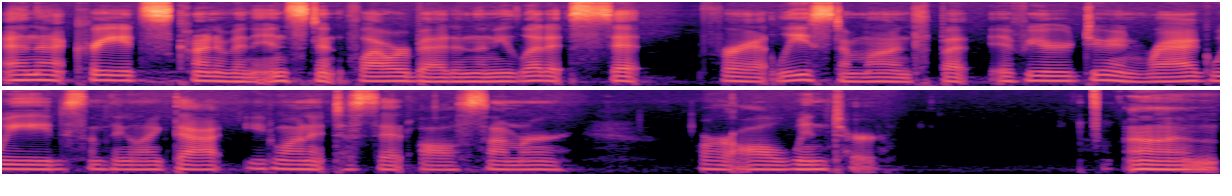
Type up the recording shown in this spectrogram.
And that creates kind of an instant flower bed. And then you let it sit for at least a month. But if you're doing ragweed, something like that, you'd want it to sit all summer or all winter. Um,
